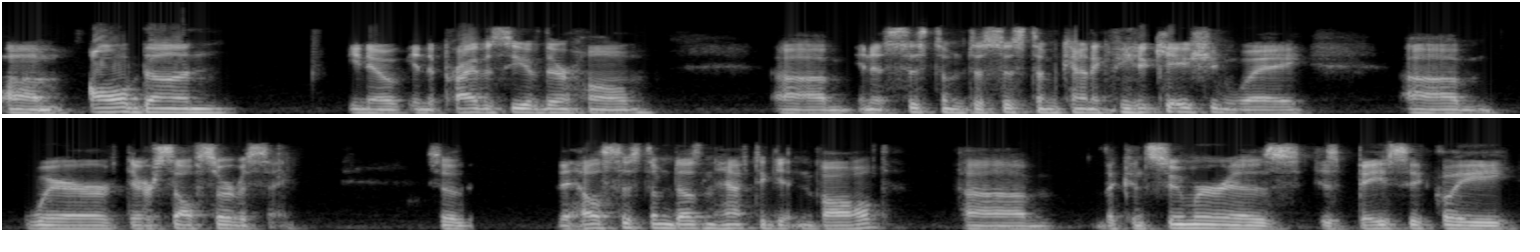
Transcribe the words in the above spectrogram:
um, all done, you know, in the privacy of their home, um, in a system to system kind of communication way, um, where they're self servicing. So the health system doesn't have to get involved. Um, the consumer is is basically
